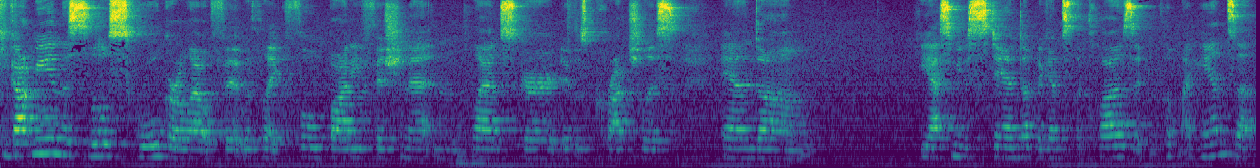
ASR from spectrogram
he got me in this little schoolgirl outfit with like full body fishnet and plaid skirt. It was crotchless, and um, he asked me to stand up against the closet and put my hands up.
